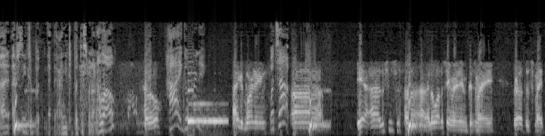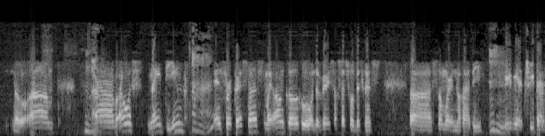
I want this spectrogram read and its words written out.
I, I just need to put. I need to put this one on. Hello. Hello. Hi. Good morning. Hi, good morning. What's up? Uh, yeah, uh, this is, uh, I don't want to say my name because my relatives might know. Um, uh, I was 19, Uh-huh. and for Christmas, my uncle, who owned a very successful business uh, somewhere in Makati, Mm-hmm. gave me a cheap-ass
